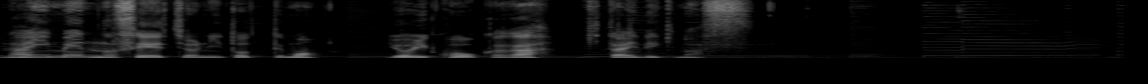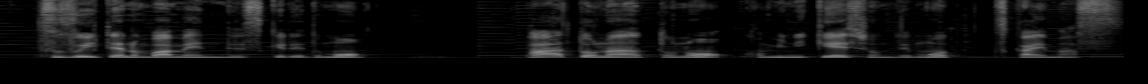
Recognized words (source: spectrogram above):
内面の成長にとっても良い効果が期待できます続いての場面ですけれどもパートナーとのコミュニケーションでも使えます。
